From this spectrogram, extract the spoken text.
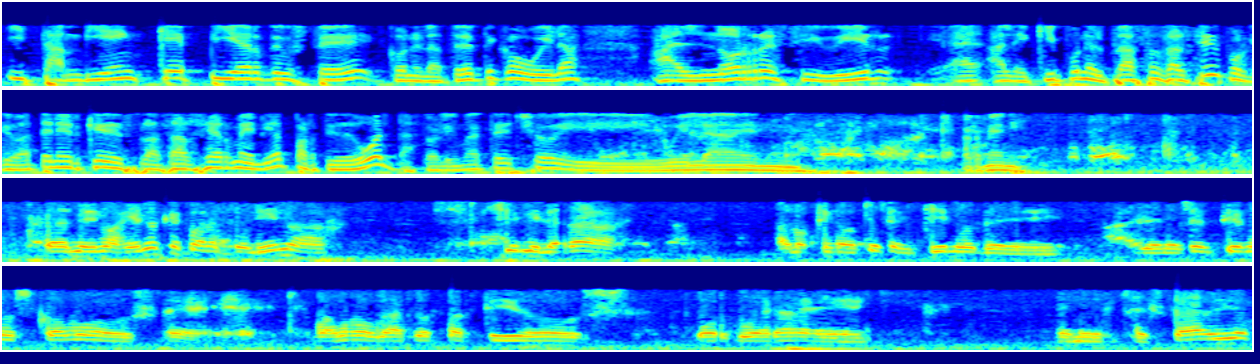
Y también qué pierde usted con el Atlético Huila al no recibir a- al equipo en el Plaza Salcid porque va a tener que desplazarse a Armenia al partido de vuelta. Tolima Techo y Huila en Armenia. Pues me imagino que para Tolima, similar a, a lo que nosotros sentimos de, de no sentirnos cómodos, eh, vamos a jugar dos partidos por fuera de, de nuestro estadio,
